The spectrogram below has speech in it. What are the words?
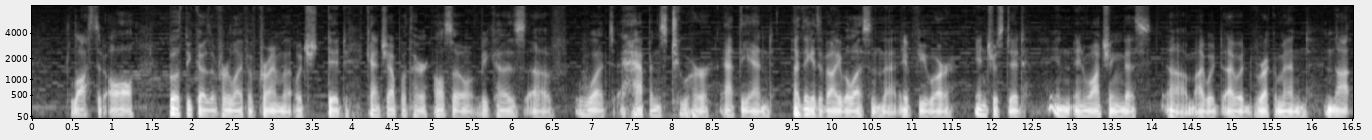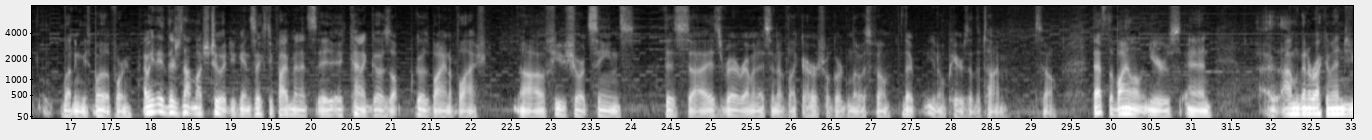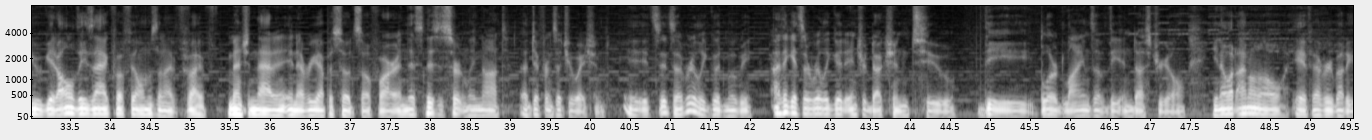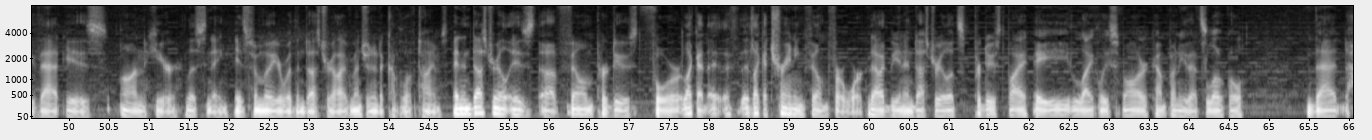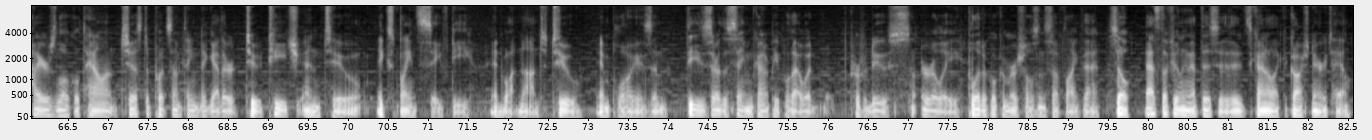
lost it all both because of her life of crime which did catch up with her also because of what happens to her at the end. I think it's a valuable lesson that if you are interested in in watching this, um, I would I would recommend not letting me spoil it for you. I mean, it, there's not much to it. You get 65 minutes. It, it kind of goes up goes by in a flash. Uh, a few short scenes. This uh, is very reminiscent of like a Herschell Gordon Lewis film. They're you know peers at the time. So that's the violent years and. I'm going to recommend you get all of these AGFA films, and I've, I've mentioned that in, in every episode so far. And this this is certainly not a different situation. It's it's a really good movie. I think it's a really good introduction to the blurred lines of the industrial. You know what? I don't know if everybody that is on here listening is familiar with industrial. I've mentioned it a couple of times. And industrial is a film produced for like a, like a training film for work. That would be an industrial. It's produced by a likely smaller company that's local that hires local talent just to put something together to teach and to explain safety and whatnot to employees. And these are the same kind of people that would produce early political commercials and stuff like that. So that's the feeling that this is. It's kind of like a cautionary tale.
